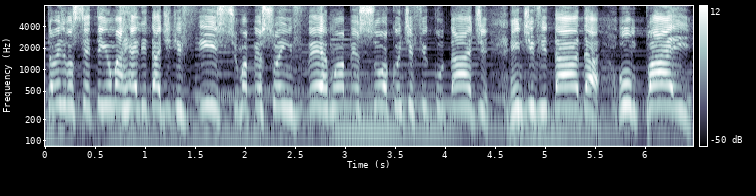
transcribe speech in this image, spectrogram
Talvez você tenha uma realidade difícil, uma pessoa enferma, uma pessoa com dificuldade, endividada, um pai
